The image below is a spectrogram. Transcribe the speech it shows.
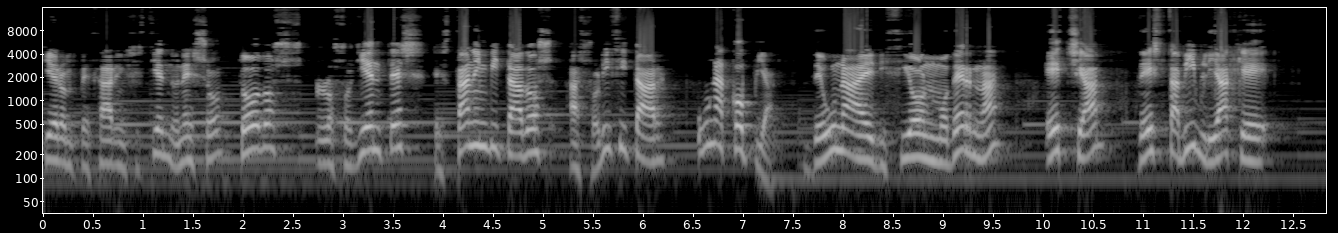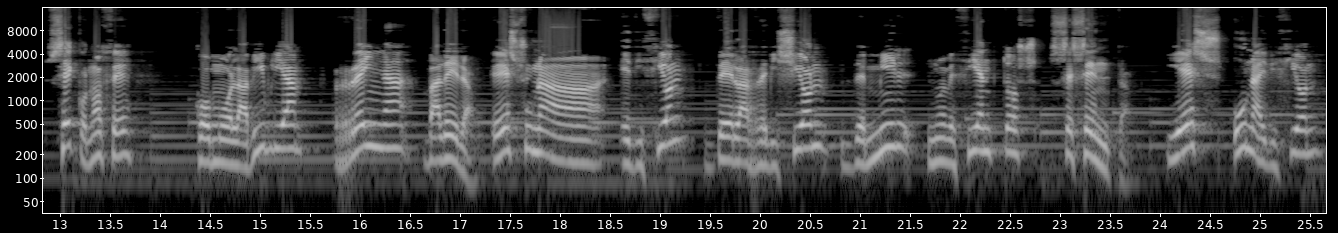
quiero empezar insistiendo en eso, todos los oyentes están invitados a solicitar una copia de una edición moderna hecha de esta Biblia que se conoce como la Biblia Reina Valera. Es una edición de la revisión de 1960 y es una edición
